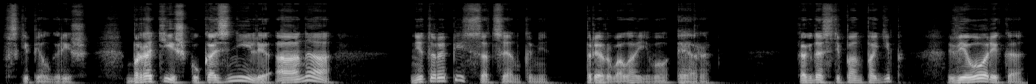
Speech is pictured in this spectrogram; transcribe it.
вскипел Гриш. Братишку казнили, а она Не торопись с оценками, прервала его Эра. Когда Степан погиб, Виорика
